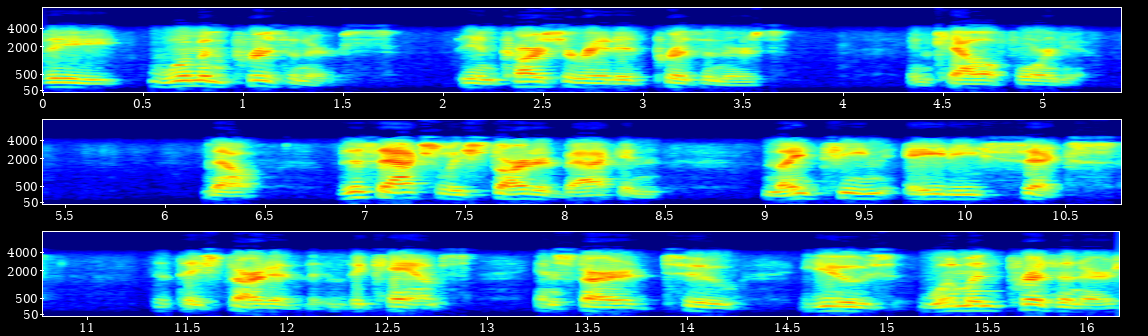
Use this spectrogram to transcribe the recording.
the women prisoners, the incarcerated prisoners in California. Now, this actually started back in 1986 that they started the camps and started to use women prisoners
